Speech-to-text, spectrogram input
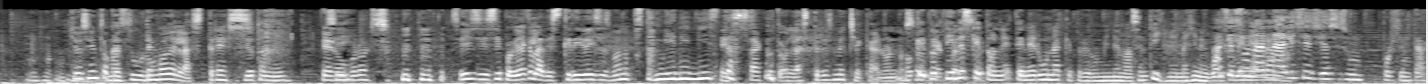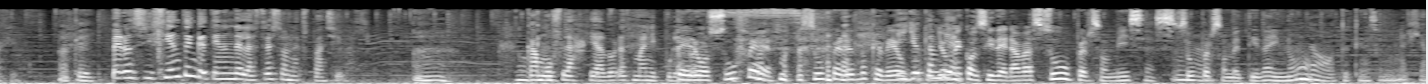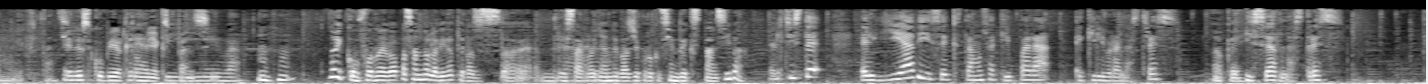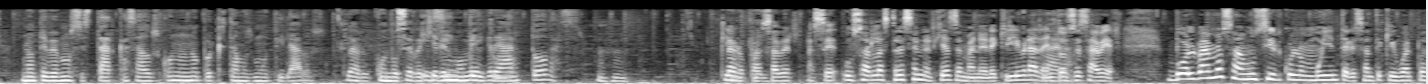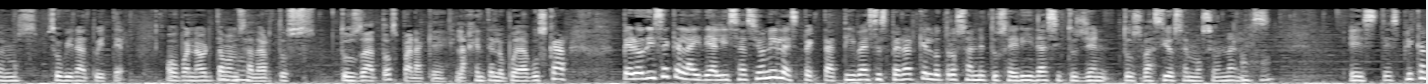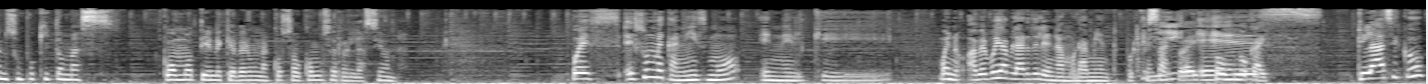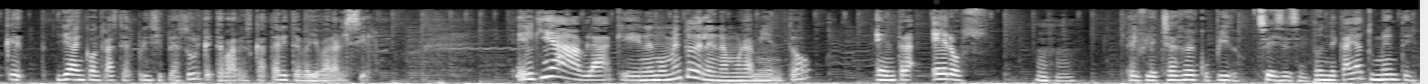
Yo siento que duro. tengo de las tres. Yo también. Pero sí. grueso. sí, sí, sí, porque ya que la describe dices, bueno, pues también en estas. Exacto, las tres me checaron. No ok, sabía pero tienes que tener una que predomine más en ti, me imagino, igual que Haces el un análisis y haces un porcentaje. Ok. Pero si sienten que tienen de las tres, son expansivas. Ah. Camuflajeadoras Pero manipuladoras. súper, súper es lo que veo. Y yo porque yo también. me consideraba súper sumisa, súper sometida y no. No, tú tienes una energía muy expansiva. He descubierto mi expansiva. No, y conforme va pasando la vida te vas ah, desarrollando y vas, yo creo que siendo expansiva. El chiste, el guía dice que estamos aquí para equilibrar las tres Ok. y ser las tres. No debemos estar casados con uno porque estamos mutilados. Claro, cuando se requiere es el momento. integrar ¿no? todas. Ujú. Claro, para saber hacer, usar las tres energías de manera equilibrada. Claro. Entonces, a ver, volvamos a un círculo muy interesante que igual podemos subir a Twitter. O bueno, ahorita vamos a dar tus, tus datos para que la gente lo pueda buscar. Pero dice que la idealización y la expectativa es esperar que el otro sane tus heridas y tus, tus vacíos emocionales. Este, explícanos un poquito más cómo tiene que ver una cosa o cómo se relaciona. Pues es un mecanismo en el que, bueno, a ver, voy a hablar del enamoramiento, porque Exacto, ahí ahí todo es cae. clásico que ya encontraste al príncipe azul que te va a rescatar y te va a llevar al cielo. El guía habla que en el momento del enamoramiento entra Eros, el flechazo de Cupido, Sí, sí, sí. donde calla tu mente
